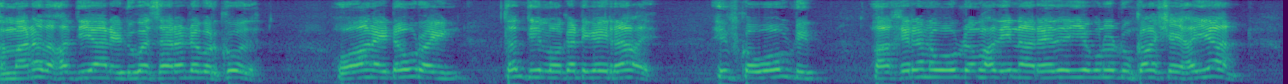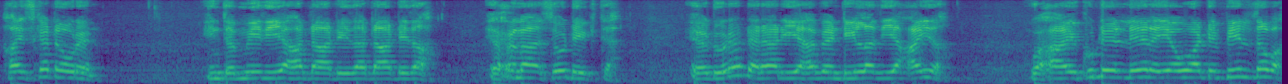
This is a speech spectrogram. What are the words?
Ammaanada haddii aanay dhugan saaran dhabarkooda oo aanay dhowrayn dantii looga dhigay raace. Ifka wow dhib aakhirana wow dhamacdii naareede iyaguna dhunkaashay hayaan ha iska dhowreen inta miidiyaha dhaadhida dhaadhida ee xumaha soo dheegta ee dhure dharaariya habeen dhiiladiiyo cayda waxa ay ku dheeldheelayaan waa dhimbiil daba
